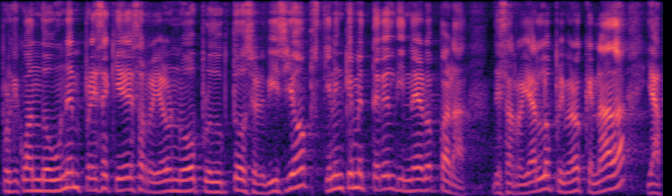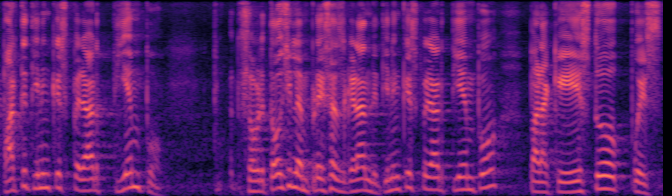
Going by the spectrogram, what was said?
Porque cuando una empresa quiere desarrollar un nuevo producto o servicio, pues tienen que meter el dinero para desarrollarlo primero que nada y aparte tienen que esperar tiempo. Sobre todo si la empresa es grande, tienen que esperar tiempo para que esto pues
